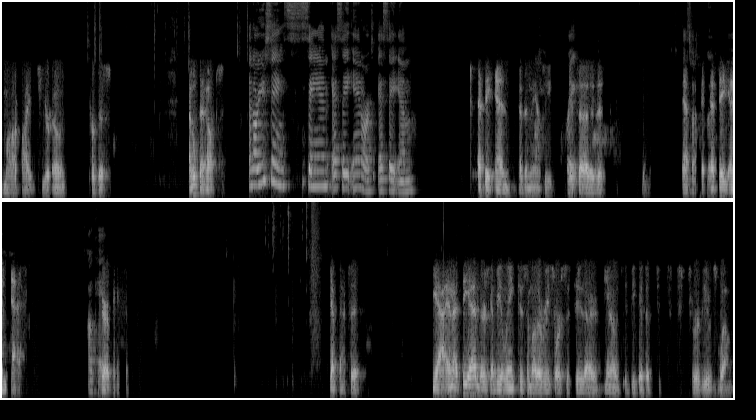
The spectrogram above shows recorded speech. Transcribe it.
modify it to your own purpose. I hope that helps. And are you saying SAN, S A N, or S A M? S A N as in Nancy. Great. It's uh, this, S A N S. Okay. Sure. Yep, that's it. Yeah, and at the end, there's going to be a link to some other resources too that are, you know, it'd be good to, to, to review as well.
